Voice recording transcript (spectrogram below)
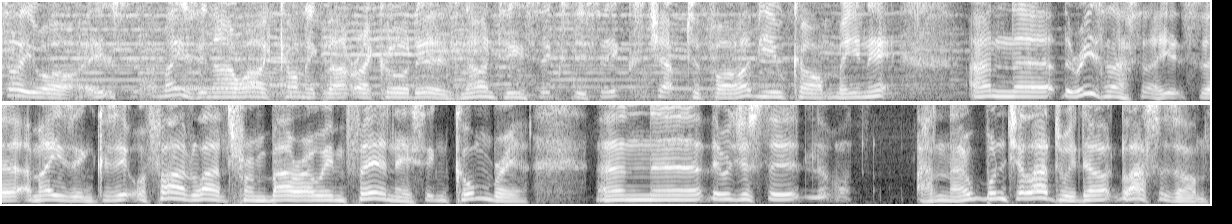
Tell you what, it's amazing how iconic that record is. 1966, Chapter 5, You Can't Mean It. And uh, the reason I say it's uh, amazing because it were five lads from Barrow in Furness in Cumbria, and uh, they were just a I don't know bunch of lads with dark glasses on.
